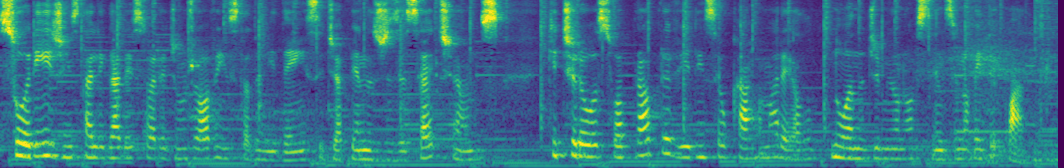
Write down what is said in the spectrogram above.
Sua origem está ligada à história de um jovem estadunidense de apenas 17 anos que tirou a sua própria vida em seu carro amarelo no ano de 1994.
